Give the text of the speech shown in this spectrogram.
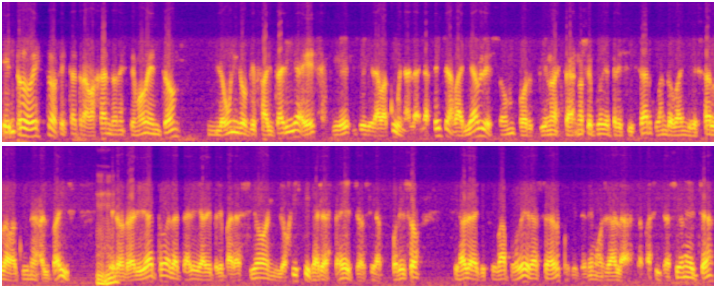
En todo esto se está trabajando en este momento y lo único que faltaría es que llegue la vacuna. La- las fechas variables son porque no está, no se puede precisar cuándo va a ingresar la vacuna al país. Pero en realidad toda la tarea de preparación y logística ya está hecha, o sea, por eso se habla de que se va a poder hacer, porque tenemos ya la capacitación hecha,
